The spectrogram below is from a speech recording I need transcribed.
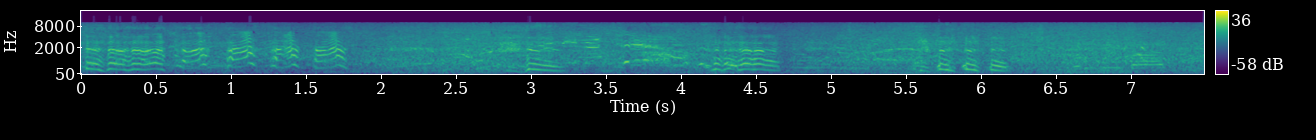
Do you mean, bud?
